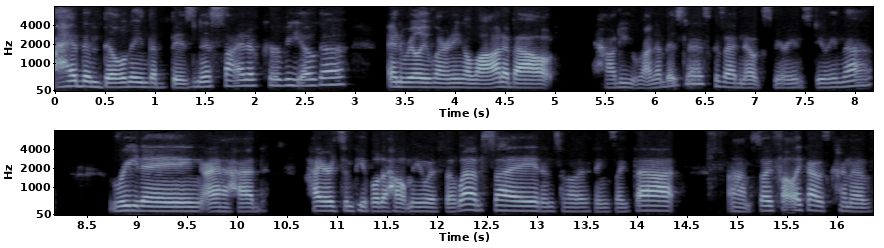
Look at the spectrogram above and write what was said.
I had been building the business side of curvy yoga and really learning a lot about how do you run a business because I had no experience doing that. Reading, I had hired some people to help me with the website and some other things like that. Um, so I felt like I was kind of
